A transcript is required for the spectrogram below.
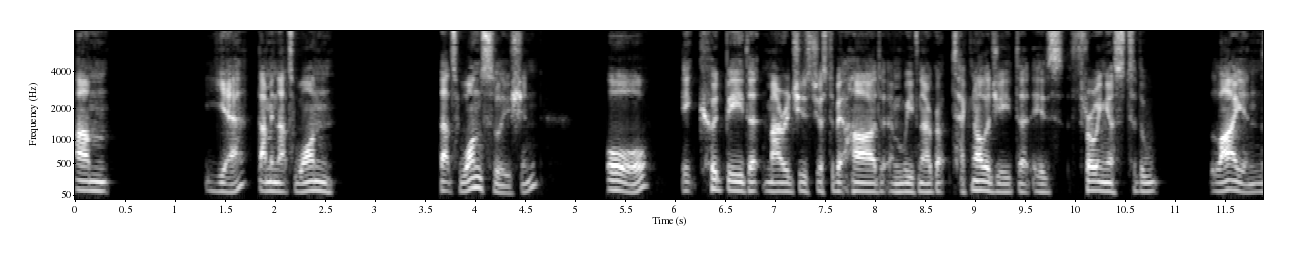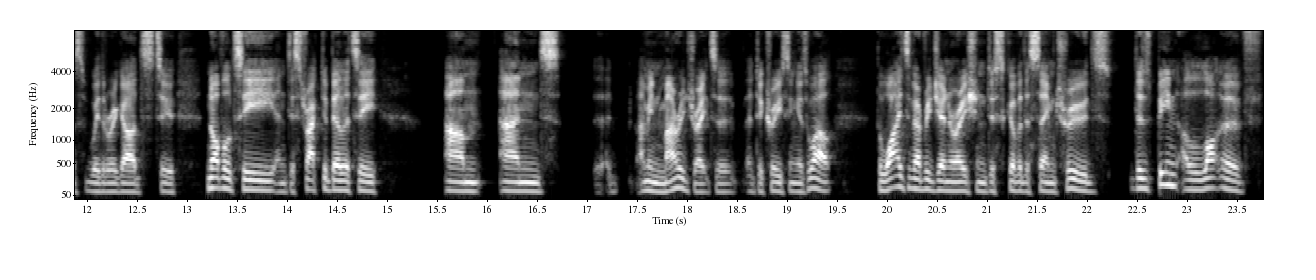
Um, yeah, I mean that's one. That's one solution, or it could be that marriage is just a bit hard, and we've now got technology that is throwing us to the lions with regards to novelty and distractibility. Um, and uh, I mean, marriage rates are, are decreasing as well. The wise of every generation discover the same truths. There's been a lot of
